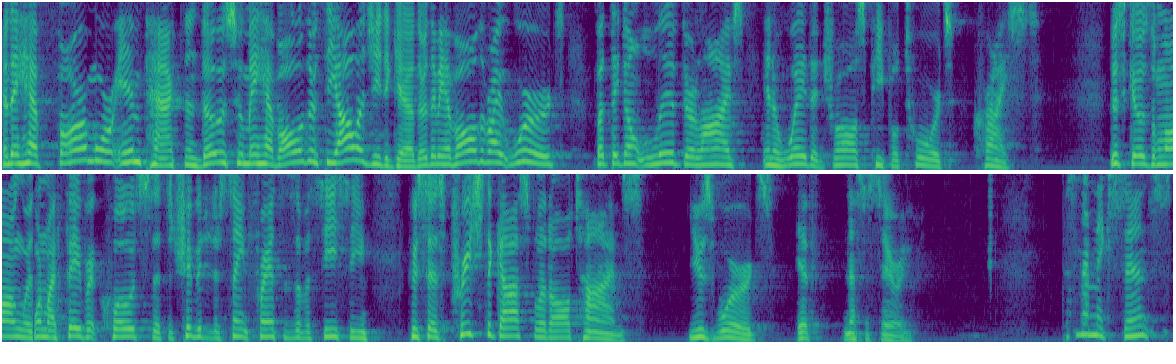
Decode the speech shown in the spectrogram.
And they have far more impact than those who may have all of their theology together. They may have all the right words, but they don't live their lives in a way that draws people towards Christ. This goes along with one of my favorite quotes that's attributed to St. Francis of Assisi, who says, Preach the gospel at all times use words if necessary. Doesn't that make sense?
